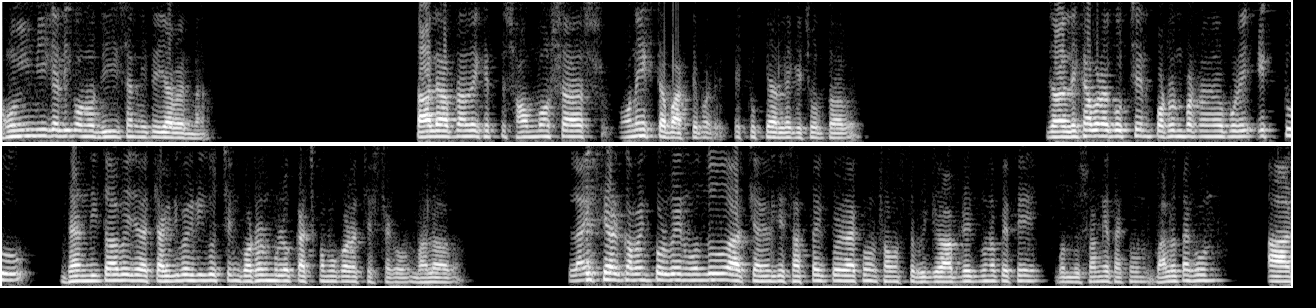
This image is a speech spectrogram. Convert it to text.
হুইমিক্যালি কোনো ডিসিশন নিতে যাবেন না। তাহলে আপনাদের ক্ষেত্রে সমস্যা অনেকটা বাড়তে পারে। একটু খেয়াল রেখে চলতে হবে। যারা লেখাপড়া করছেন, পঠন পাঠনের উপরে একটু ধ্যান দিতে হবে। যারা চাকরি বাকরি করছেন, গঠনমূলক কাজকর্ম করার চেষ্টা করুন, ভালো হবে। লাইক শেয়ার কমেন্ট করবেন বন্ধু, আর চ্যানেলটি সাবস্ক্রাইব করে রাখুন। সমস্ত ভিডিও আপডেটগুলো পেতে বন্ধুর সঙ্গে থাকুন, ভালো থাকুন। আর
